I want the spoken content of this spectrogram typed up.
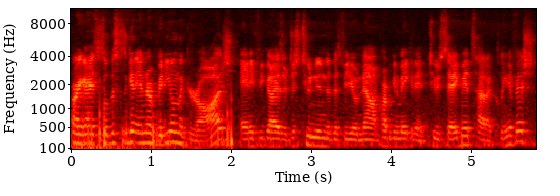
Alright guys, so this is going to end our video in the garage, and if you guys are just tuning into this video now, I'm probably going to make it in two segments, how to clean a fish.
